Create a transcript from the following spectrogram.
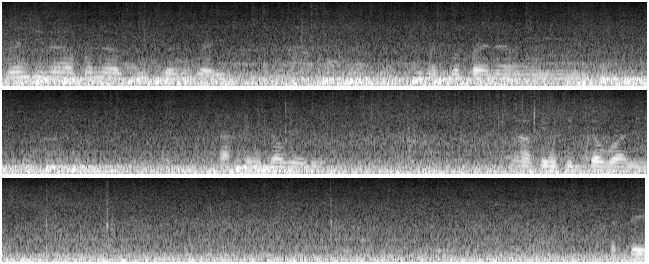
So hindi na ako nag-isang guys. Nagbaba ng aking kawil. Ng aking sigdawan. Kasi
